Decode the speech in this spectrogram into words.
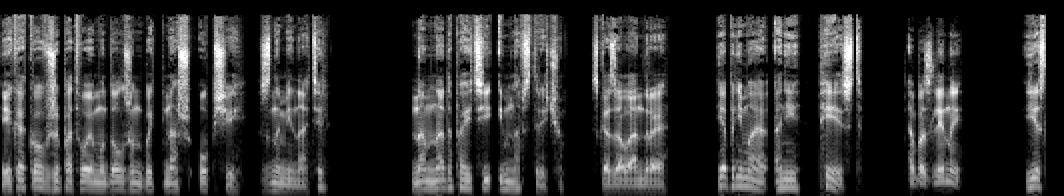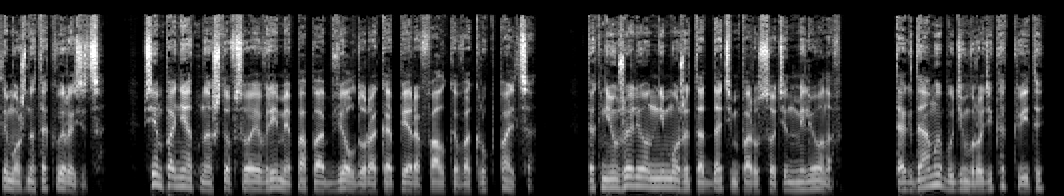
И каков же, по-твоему, должен быть наш общий знаменатель? Нам надо пойти им навстречу, сказала Андрея. Я понимаю, они pissed, обозлены, если можно так выразиться. Всем понятно, что в свое время папа обвел дурака Пера Фалка вокруг пальца. Так неужели он не может отдать им пару сотен миллионов? Тогда мы будем вроде как квиты.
